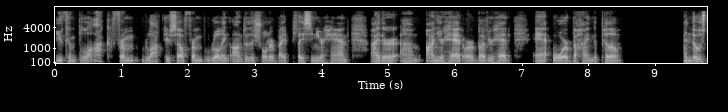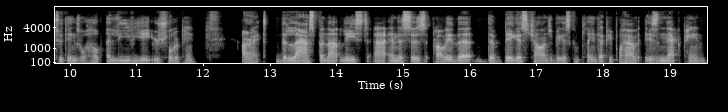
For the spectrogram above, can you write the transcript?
you can block from block yourself from rolling onto the shoulder by placing your hand either um, on your head or above your head and, or behind the pillow. And those two things will help alleviate your shoulder pain. All right. The last but not least, uh, and this is probably the the biggest challenge, the biggest complaint that people have is neck pain.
